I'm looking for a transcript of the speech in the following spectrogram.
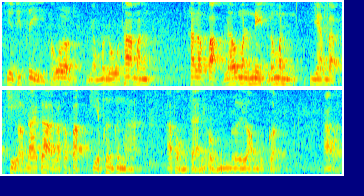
เทียร์ที่สี่เพราะว่ายังไม่รู้ถ้ามันถ้าเราปรับแล้วมันหนีบแล้วมันยังแบบฉีกออกได้ก็เราก็ปรับเกียร์เพิ่มขึ้นมาครับผมแต่นี้ผมเลยลองดูก่อนครับผม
